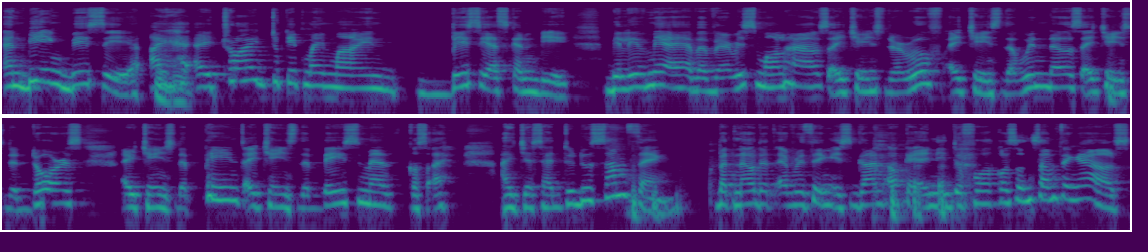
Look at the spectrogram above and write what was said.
And being busy, mm-hmm. I, I tried to keep my mind busy as can be. Believe me, I have a very small house. I changed the roof, I changed the windows, I changed the doors, I changed the paint, I changed the basement because I, I just had to do something. But now that everything is gone, okay, I need to focus on something else.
